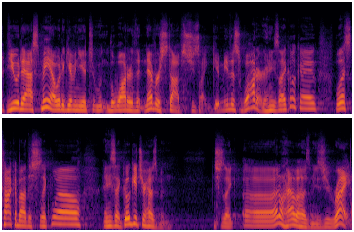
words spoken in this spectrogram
If you had asked me, I would have given you the water that never stops. She's like, Give me this water. And he's like, Okay, well, let's talk about this. She's like, Well, and he's like, Go get your husband. And she's like, uh, I don't have a husband. He's, You're right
